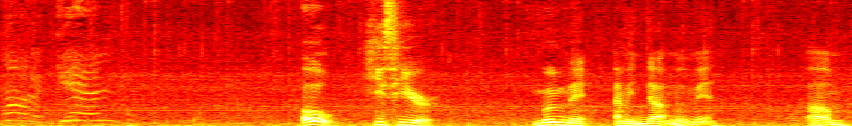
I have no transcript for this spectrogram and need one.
Not again. Oh, he's here. Moonman. I mean, not Moonman. Um.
